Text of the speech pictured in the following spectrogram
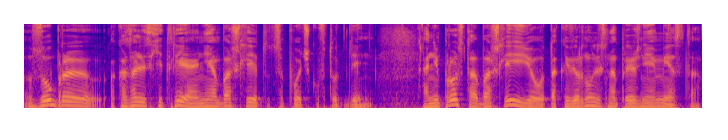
зубры оказались хитрее, они обошли эту цепочку в тот день. Они просто обошли ее вот так и вернулись на прежнее место.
